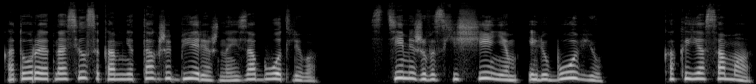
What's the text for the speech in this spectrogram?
который относился ко мне так же бережно и заботливо, с теми же восхищением и любовью, как и я сама.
